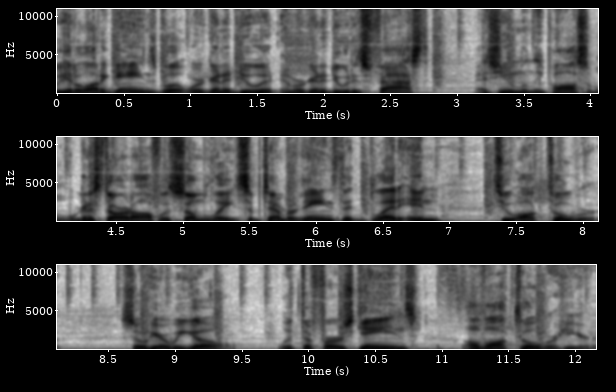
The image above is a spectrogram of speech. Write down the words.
we hit a lot of gains, but we're going to do it and we're going to do it as fast as humanly possible. We're going to start off with some late September gains that bled in to October. So here we go with the first gains of October here.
